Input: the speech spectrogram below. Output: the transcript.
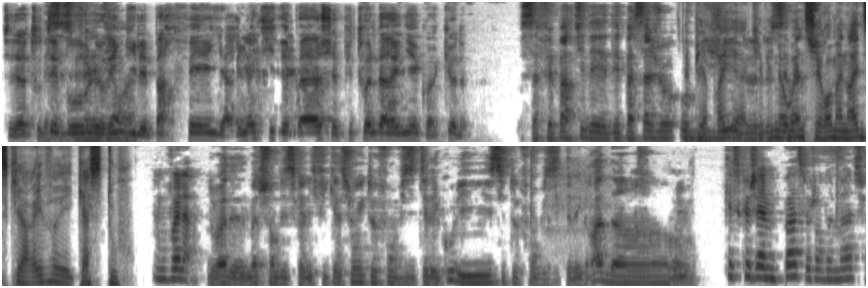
C'est-à-dire tout Mais est beau, le dire, ring ouais. il est parfait, il y a rien qui dépasse, il y a plus de toile d'araignée quoi, que de. Ça fait partie des, des passages o- Et puis obligés après, il y a de, Kevin Owens et Roman Reigns qui arrivent et cassent tout. Voilà. Ouais, des matchs sans disqualification, ils te font visiter les coulisses, ils te font visiter les gradins. Qu'est-ce que j'aime pas ce genre de match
